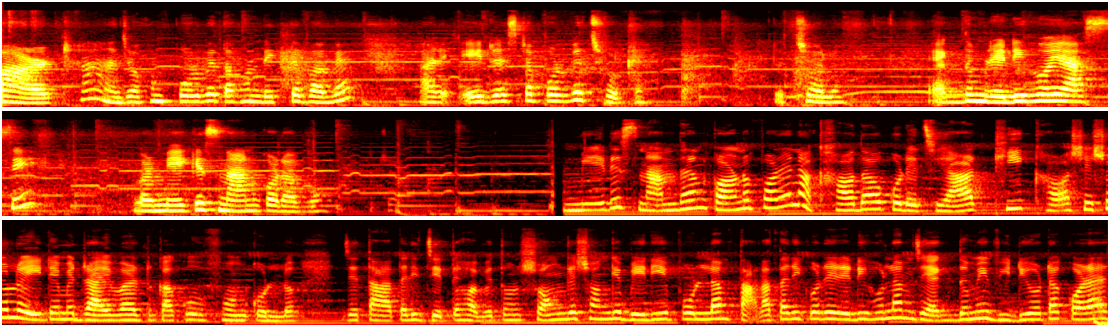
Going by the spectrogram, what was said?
পার্ট হ্যাঁ যখন পরবে তখন দেখতে পাবে। আর এই ড্রেসটা পরবে ছোট। তো চলো। একদম রেডি হয়ে আসছি। এবার মেয়েকে স্নান করাবো। মেয়েদের স্নান ধান করানোর পরে না খাওয়া দাওয়া করেছি। আর ঠিক খাওয়া শেষ হলো, এই টাইমে ড্রাইভার কাকু ফোন করল যে, তাড়াতাড়ি যেতে হবে। তো সঙ্গে সঙ্গে বেরিয়ে পড়লাম, তাড়াতাড়ি করে রেডি হলাম যে, একদমই ভিডিওটা করার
